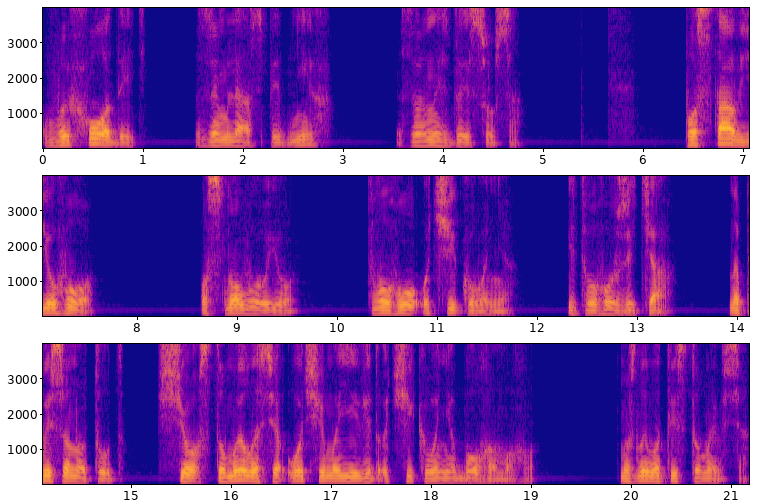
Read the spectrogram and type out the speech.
виходить земля з-під ніг, звернись до Ісуса. Постав Його основою Твого очікування і Твого життя. Написано тут, що стомилися очі мої від очікування Бога мого. Можливо, ти стомився,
